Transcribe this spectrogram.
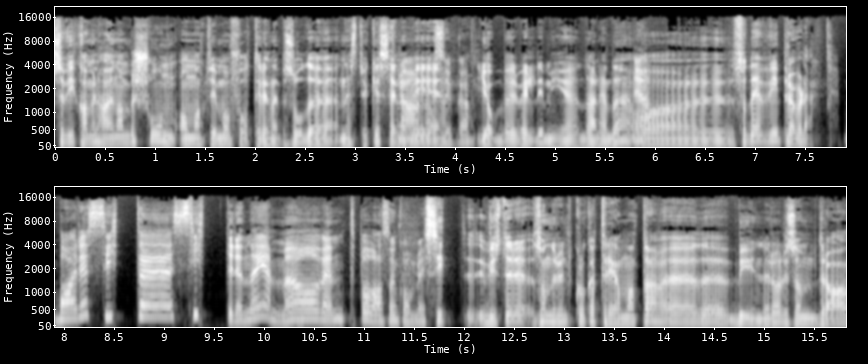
så vi kan vel ha en ambisjon om at vi må få til en episode neste uke, selv om vi jobber veldig mye der nede. Ja. Og, så det, vi prøver det. Bare sitt eh, sitrende hjemme og vent på hva som kommer. Sitt, hvis dere sånn rundt klokka tre om natta eh, begynner å liksom dra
